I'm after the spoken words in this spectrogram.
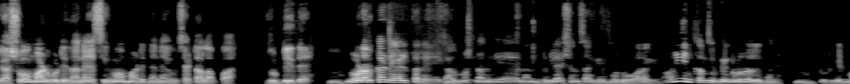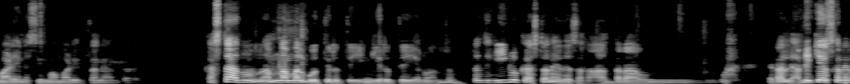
ಈಗ ಶೋ ಮಾಡ್ಬಿಟ್ಟಿದ್ದಾನೆ ಸಿನಿಮಾ ಮಾಡಿದ್ದಾನೆ ಇವ್ನು ಸೆಟಲ್ ಅಪ್ಪ. ದುಡ್ಡಿದೆ. ಇದೆ ನೋಡೋರ್ ಹೇಳ್ತಾರೆ. ಈಗ ಆಲ್ಮೋಸ್ಟ್ ನನಗೆ ನನ್ನ ರಿಲೇಷನ್ಸ್ ಆಗಿರ್ಬೋದು ಹೊರಗೆ. ಅವನಿಗೇನು ಕಮ್ಮಿ? ಬೆಂಗಳೂರಲ್ಲಿ ಇದ್ದಾನೆ. ದುಡ್ಡು ಗಿಡ್ ಮಾಡಿ ಸಿನಿಮಾ ಮಾಡಿರ್ತಾನೆ ಅಂತಾರೆ. ಕಷ್ಟ ಅದು ನಮ್ ನಮ್ಮಲ್ಲಿ ಗೊತ್ತಿರುತ್ತೆ ಹೆಂಗಿರುತ್ತೆ ಏನು ಅಂತ. ಈಗಲೂ ಕಷ್ಟನೇ ಇದೆ ಸರ್. ಆ ತರ ಒಂದು ಯಾಕಂದ್ರೆ ಅದಕ್ಕೋಸ್ಕರ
